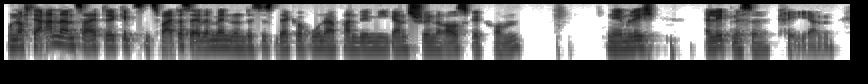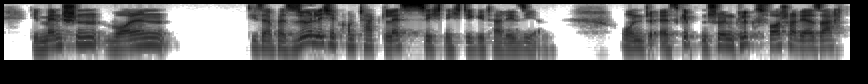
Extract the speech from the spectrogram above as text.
Und auf der anderen Seite gibt es ein zweites Element und das ist in der Corona-Pandemie ganz schön rausgekommen, nämlich Erlebnisse kreieren. Die Menschen wollen, dieser persönliche Kontakt lässt sich nicht digitalisieren. Und es gibt einen schönen Glücksforscher, der sagt,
